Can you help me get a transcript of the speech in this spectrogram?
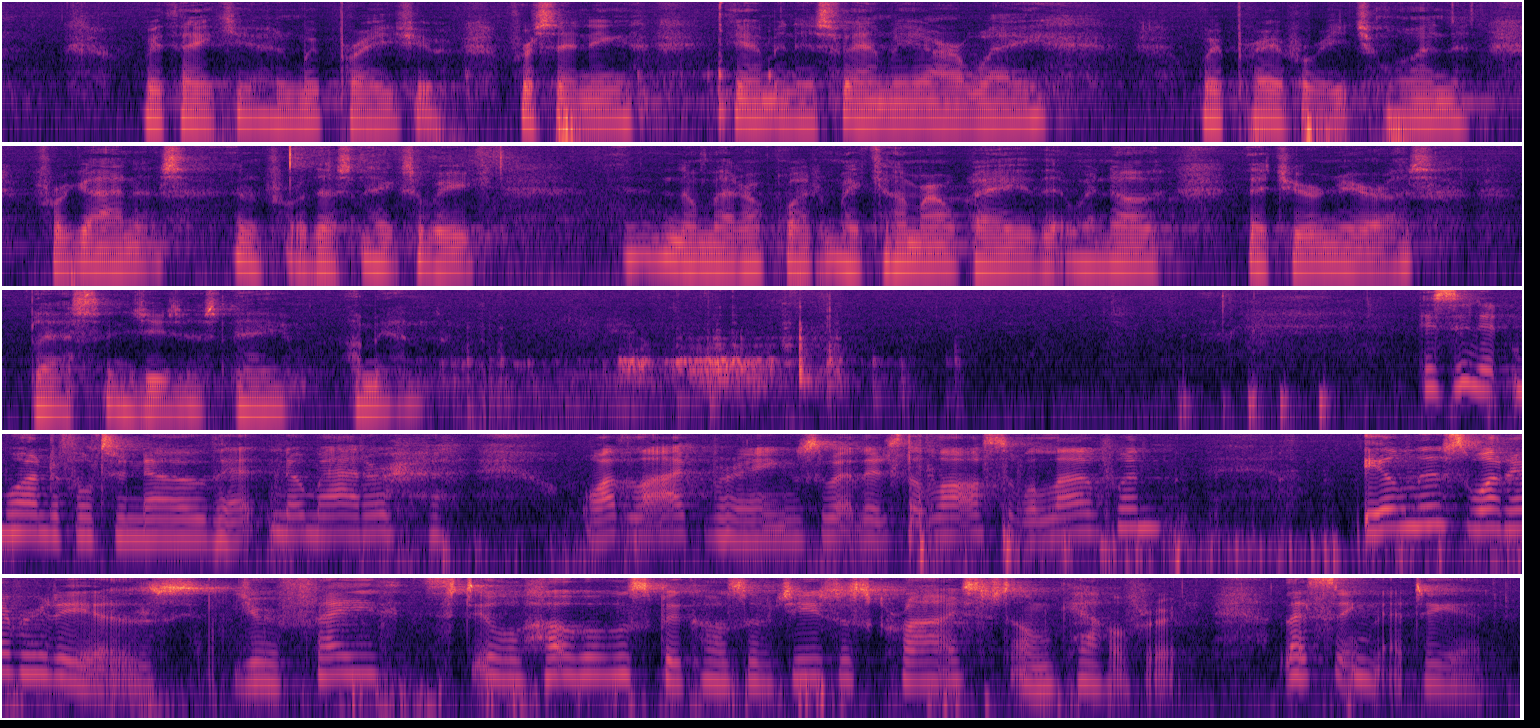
We thank you and we praise you for sending him and his family our way. We pray for each one for guidance and for this next week. No matter what may come our way, that we know that you're near us. Bless in Jesus' name. Amen. Isn't it wonderful to know that no matter what life brings, whether it's the loss of a loved one, illness, whatever it is, your faith still holds because of Jesus Christ on Calvary. Let's sing that together.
